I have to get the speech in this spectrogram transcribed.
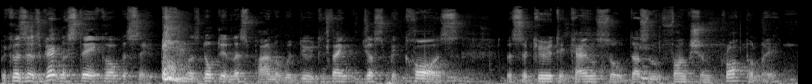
Because it's a great mistake, obviously, as nobody in this panel would do, to think just because the Security Council doesn't function properly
